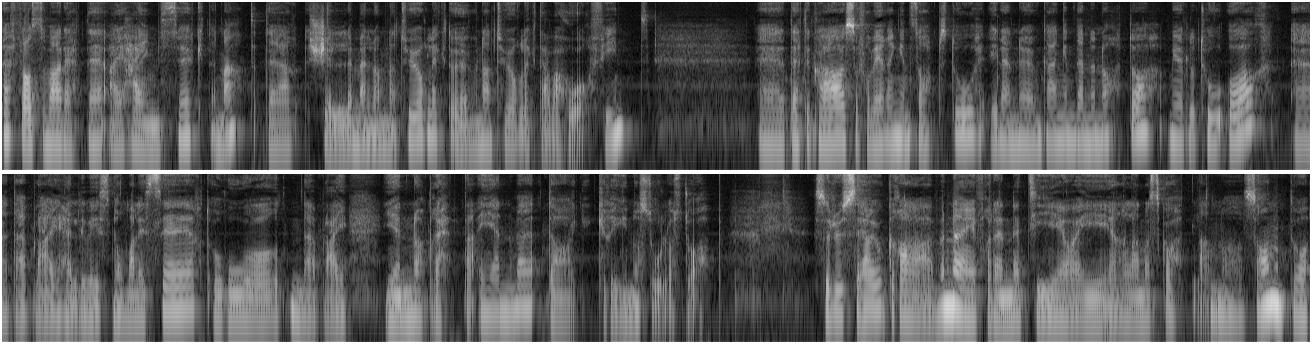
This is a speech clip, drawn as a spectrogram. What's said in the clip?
Derfor var dette ei heimsøkt natt der skillet mellom naturlig og overnaturlig var hårfint. Eh, dette kaoset og forvirringen som oppsto i denne overgangen denne natta mellom to år, eh, det ble heldigvis normalisert, og ro og orden det ble gjenoppretta igjen ved daggry når sola sto opp. Så du ser jo gravene fra denne tida i Irland og Skottland og sånt. og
